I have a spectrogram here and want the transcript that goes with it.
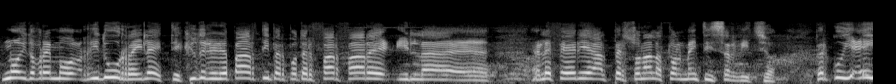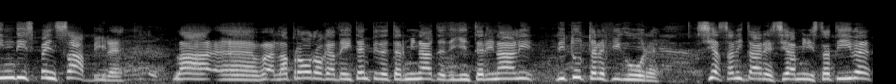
noi dovremmo ridurre i letti e chiudere i reparti per poter far fare il, eh, le ferie al personale attualmente in servizio. Per cui è indispensabile la, eh, la proroga dei tempi determinati degli interinali di tutte le figure sia sanitarie sia amministrative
